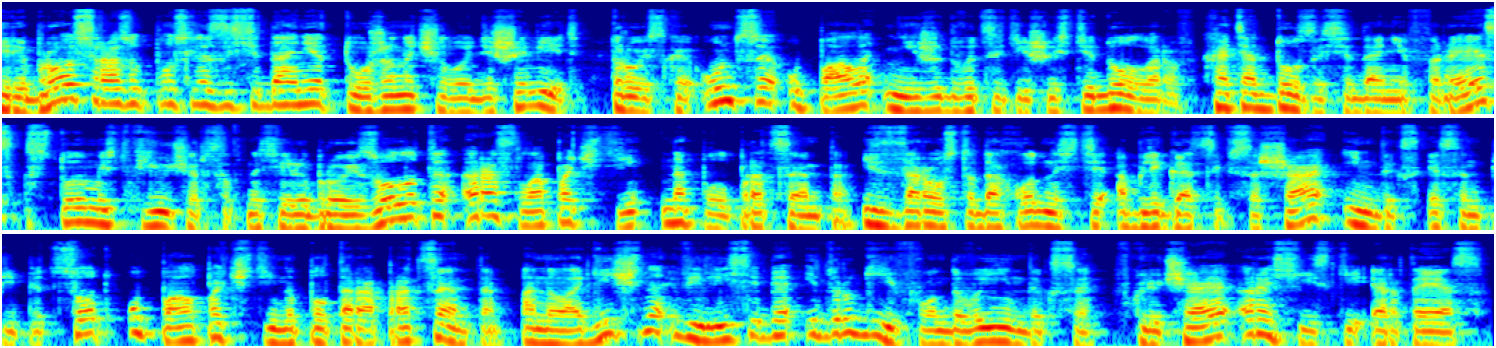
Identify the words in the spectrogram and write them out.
Серебро сразу после заседания тоже начало дешеветь. Тройская унция упала ниже 26 долларов, хотя до заседания ФРС стоимость фьючерсов на серебро и золото росла почти на полпроцента. Из-за роста доходности облигаций в США индекс S&P 500 упал почти на полтора процента. Аналогично вели себя и другие фондовые индексы, включая российский РТС.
